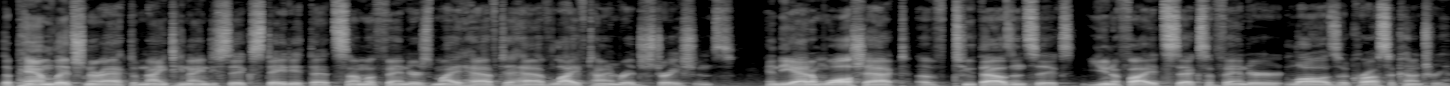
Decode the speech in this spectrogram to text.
The Pam Lychner Act of 1996 stated that some offenders might have to have lifetime registrations. And the Adam Walsh Act of 2006 unified sex offender laws across the country.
